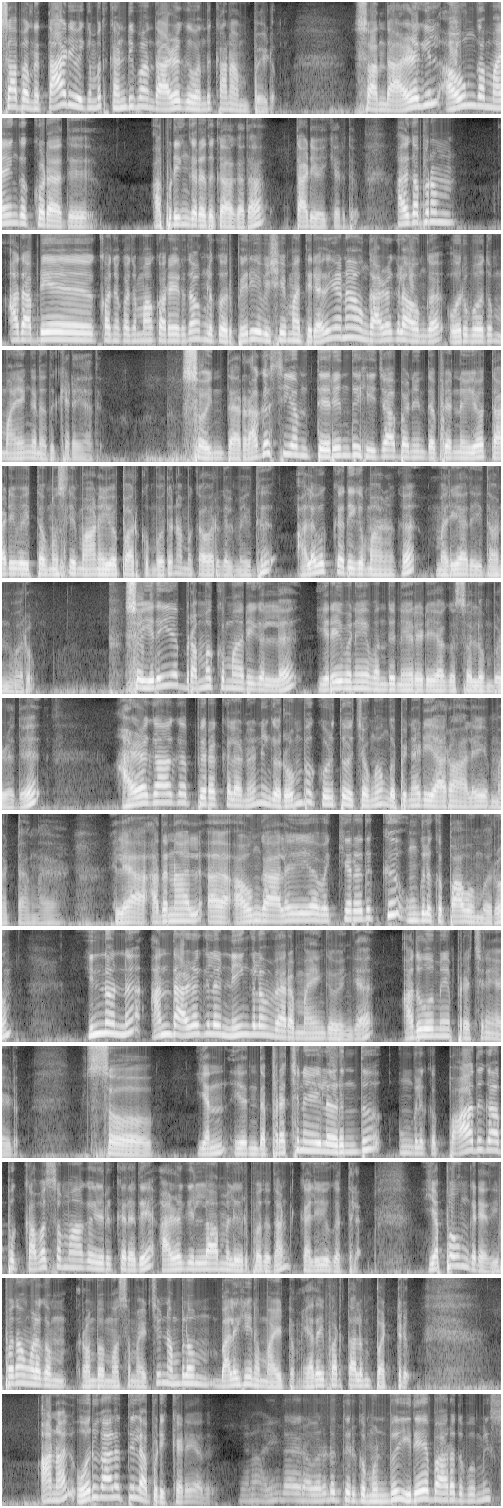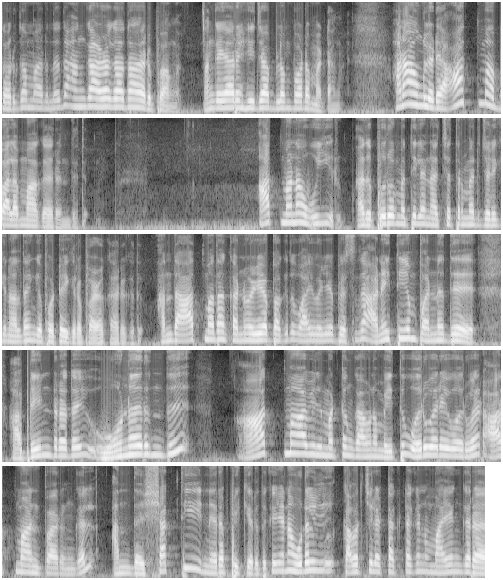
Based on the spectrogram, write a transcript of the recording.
ஸோ அப்போ அந்த தாடி வைக்கும்போது கண்டிப்பாக அந்த அழகு வந்து காணாமல் போயிடும். ஸோ அந்த அழகில் அவங்க மயங்கக்கூடாது அப்படிங்கிறதுக்காக தான் தாடி வைக்கிறது. அதுக்கப்புறம் அது அப்படியே கொஞ்சம் கொஞ்சமாக குறையிறது அவங்களுக்கு ஒரு பெரிய விஷயமா தெரியாது. ஏன்னா அவங்க அழகில் அவங்க ஒருபோதும் மயங்கினது கிடையாது. ஸோ இந்த ரகசியம் தெரிந்து ஹிஜாப் அணிந்த பெண்ணையோ தாடி வைத்த முஸ்லீம் ஆணையோ பார்க்கும்போது நமக்கு அவர்கள் மீது அளவுக்கு அதிகமான மரியாதை தான் வரும். ஸோ இதையே பிரம்மகுமாரிகளில் இறைவனே வந்து நேரடியாக சொல்லும் பொழுது அழகாக பிறக்கலைன்னு நீங்கள் ரொம்ப கொடுத்து வச்சவங்க உங்கள் பின்னாடி யாரும் அலைய மாட்டாங்க. இல்லையா? அதனால் அவங்க அலைய வைக்கிறதுக்கு உங்களுக்கு பாவம் வரும். இன்னொன்று அந்த அழகில் நீங்களும் வேற மயங்குவீங்க. அதுவுமே பிரச்சனையாயிடும். ஸோ என் இந்த பிரச்சனையிலிருந்து உங்களுக்கு பாதுகாப்பு கவசமாக இருக்கிறதே அழகில்லாமல் இருப்பது தான் கலியுகத்தில். எப்பவும் கிடையாது. இப்போ தான் உலகம் ரொம்ப மோசமாயிடுச்சு. நம்மளும் பலகீனமாயிட்டோம். எதை பார்த்தாலும் பற்று. ஆனால் ஒரு காலத்தில் அப்படி கிடையாது. ஏன்னா ஐந்தாயிரம் வருடத்திற்கு முன்பு இதே பாரத பூமி சொர்க்கமாக இருந்தது. அங்கே அழகாக தான் இருப்பாங்க. அங்கே யாரும் ஹிஜாப்லாம் போட மாட்டாங்க. ஆனால் அவங்களுடைய ஆத்ம பலமாக இருந்தது. ஆத்மானா உயிர். அது பூர்வமத்தியில் நட்சத்திரம் மாதிரி ஜொலிக்கனால தான் இங்கே போட்டு வைக்கிற பழக்கம் இருக்குது. அந்த ஆத்மா தான் கண் வழியாக பார்க்குது வாய் வழியாக பேசுது அனைத்தையும் பண்ணுது அப்படின்றதை உணர்ந்து ஆத்மாவில் மட்டும் கவனம் வைத்து ஒருவரை ஒருவர் ஆத்மான் பாருங்கள் அந்த சக்தியை நிரப்பிக்கிறதுக்கு ஏன்னா உடல் கவர்ச்சியில் டக் டக்குன்னு மயங்குற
